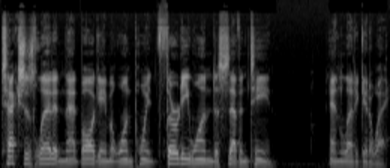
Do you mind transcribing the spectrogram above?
Texas led it in that ball game at one point, 31 to 17, and let it get away.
